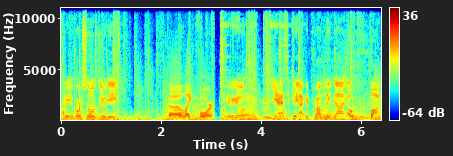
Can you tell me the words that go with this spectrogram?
How many more souls do you need? Uh, like four. Here we go. Yes, okay, I could probably die. Oh, fuck.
